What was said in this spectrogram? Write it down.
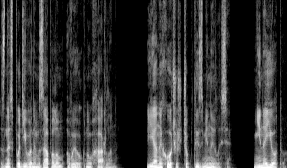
з несподіваним запалом вигукнув Харлан. Я не хочу, щоб ти змінилася. Ні на йоту.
